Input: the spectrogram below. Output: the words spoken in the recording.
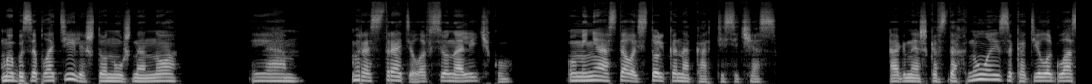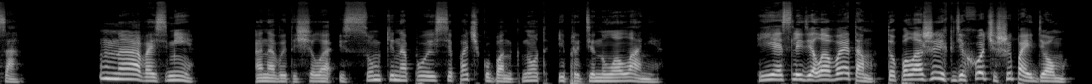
Мы бы заплатили, что нужно, но... Я растратила всю наличку. У меня осталось только на карте сейчас. Агнешка вздохнула и закатила глаза. «На, возьми!» Она вытащила из сумки на поясе пачку банкнот и протянула Лане. «Если дело в этом, то положи их где хочешь и пойдем.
